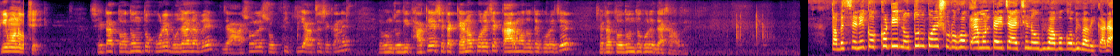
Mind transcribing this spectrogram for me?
কি মনে হচ্ছে? সেটা তদন্ত করে বোঝা যাবে যে আসলে সত্যি কি আছে সেখানে এবং যদি থাকে সেটা কেন করেছে কার মদতে করেছে সেটা তদন্ত করে দেখা হবে। তবে শ্রেণীকক্ষটি নতুন করে শুরু হোক এমনটাই চাইছেন অভিভাবক অভিভাবিকারা।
